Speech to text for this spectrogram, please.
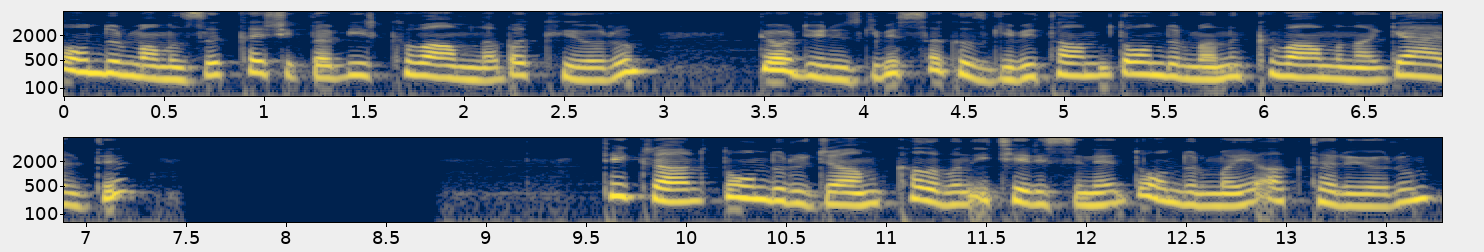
Dondurmamızı kaşıkla bir kıvamına bakıyorum. Gördüğünüz gibi sakız gibi tam dondurmanın kıvamına geldi. Tekrar donduracağım kalıbın içerisine dondurmayı aktarıyorum.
